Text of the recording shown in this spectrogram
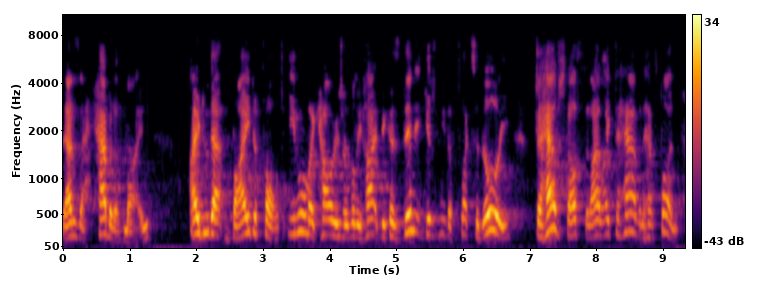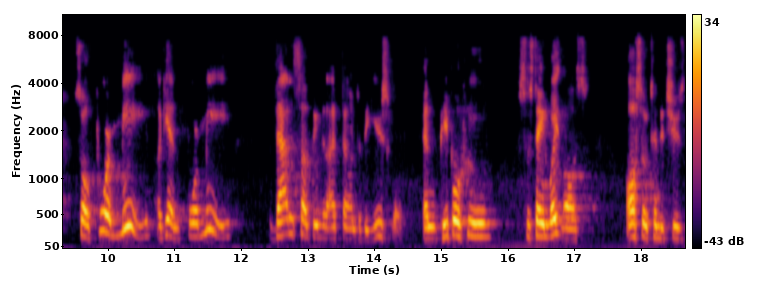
That is a habit of mine. I do that by default, even when my calories are really high, because then it gives me the flexibility to have stuff that I like to have and have fun. So for me, again, for me, that is something that I've found to be useful. And people who sustain weight loss also tend to choose,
